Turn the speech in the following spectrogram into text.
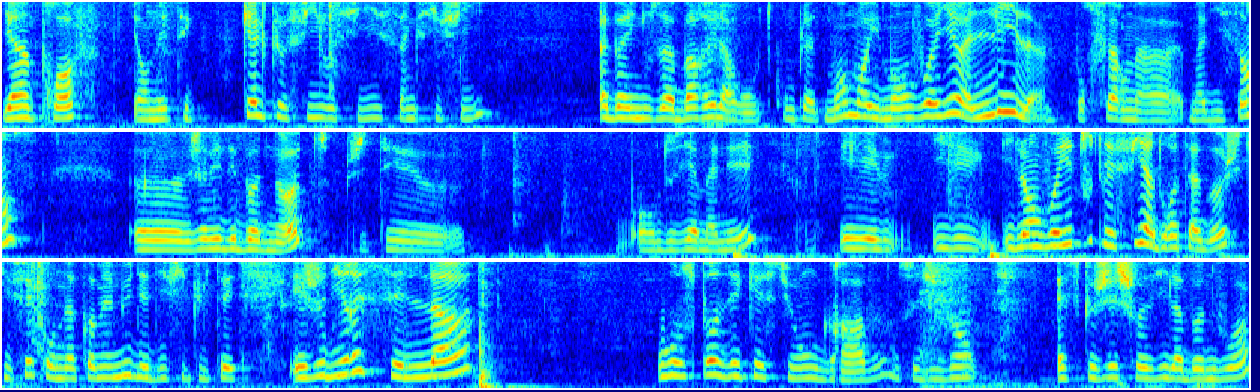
il y a un prof, et on était quelques filles aussi, 5-6 filles. Eh ben, il nous a barré la route complètement. Moi, il m'a envoyé à Lille pour faire ma, licence. Euh, j'avais des bonnes notes. J'étais euh, en deuxième année. Et il, a envoyé toutes les filles à droite à gauche, ce qui fait qu'on a quand même eu des difficultés. Et je dirais, c'est là où on se pose des questions graves, en se disant, est-ce que j'ai choisi la bonne voie?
